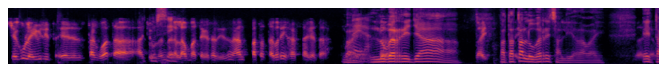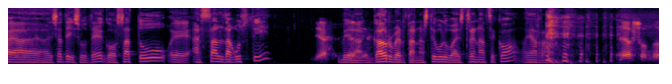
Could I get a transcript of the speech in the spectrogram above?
segula ibilit ez tango bat, atxun, laun batek esan ditzen, han patata berri jartak eta... Bai, luberri ja... Bai, patata bai. luberri zalia da, bai. bai eta, esate izut, eh, gozatu, eh, azalda guzti, Ja, Bera, gaur bertan, asteburu ba estrenatzeko, eharra. Eos ondo.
